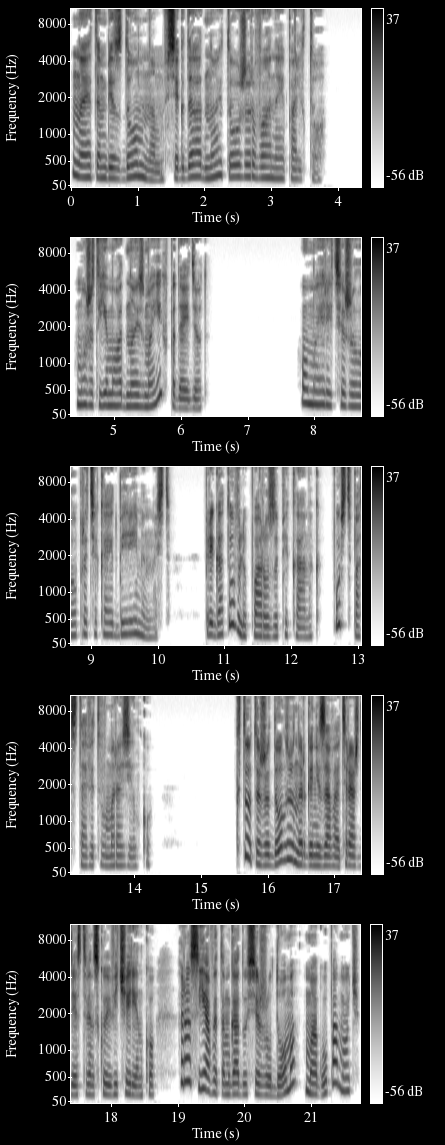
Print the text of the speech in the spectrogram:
На этом бездомном всегда одно и то же рваное пальто. Может, ему одно из моих подойдет? У Мэри тяжело протекает беременность. Приготовлю пару запеканок, пусть поставит в морозилку. Кто-то же должен организовать рождественскую вечеринку. Раз я в этом году сижу дома, могу помочь.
